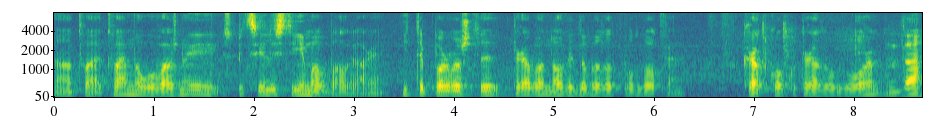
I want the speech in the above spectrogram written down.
А, това, е, това е много важно и специалисти има в България. И те първо ще трябва нови да бъдат подготвени. Кратко, ако трябва да отговорим, Да.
